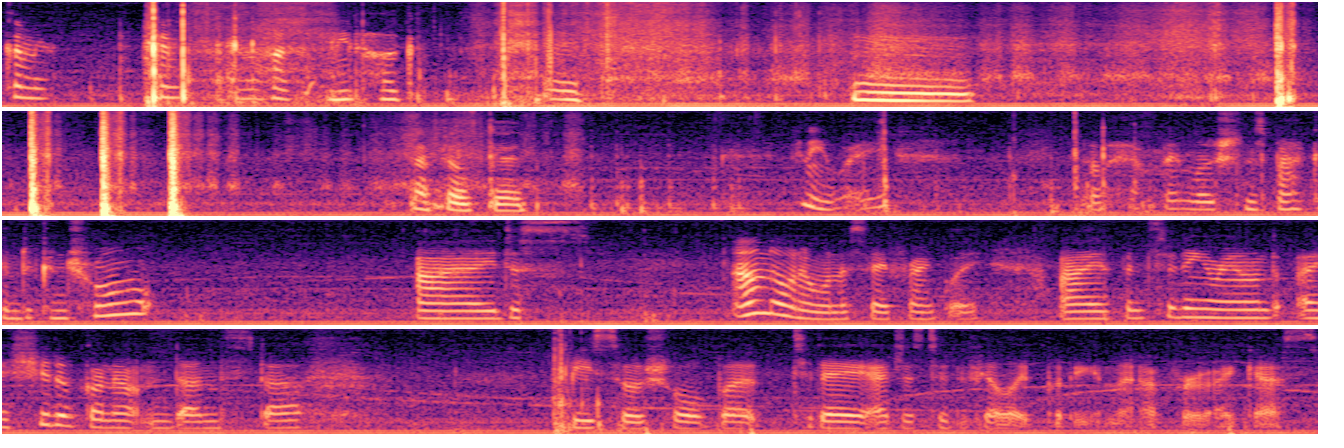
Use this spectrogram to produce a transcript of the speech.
Come here. Come here. I need a hug. I need a hug. Mm. That feels good. Anyway, now I have my emotions back under control, I just, I don't know what I want to say, frankly. I've been sitting around, I should have gone out and done stuff, be social, but today I just didn't feel like putting in the effort, I guess.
